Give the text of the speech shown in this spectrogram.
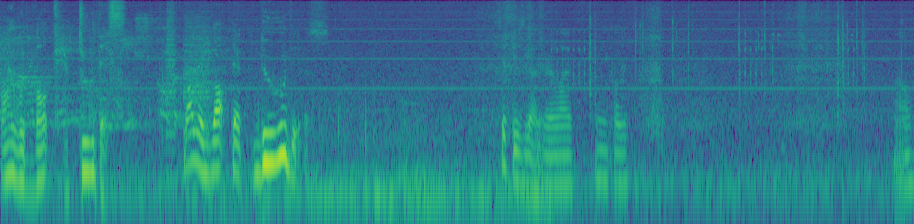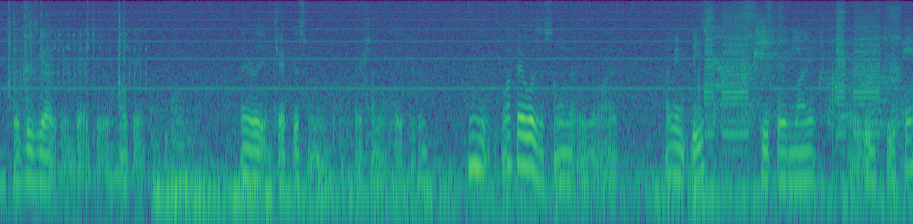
Why would Voltaire do this? Why would Vault-Tec do this? See if these guys are alive. Oh, so these guys are dead too. Okay. I didn't really check this one first time I played through. Hmm, what if there was someone that was alive? I mean, these people might, or these people.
